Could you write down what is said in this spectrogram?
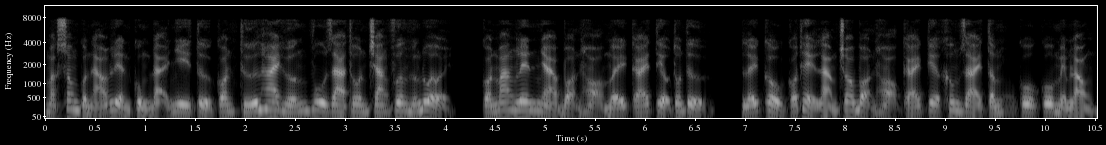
mặc xong quần áo liền cùng đại nhi tử con thứ hai hướng vu ra thôn trang phương hướng đuổi, còn mang lên nhà bọn họ mấy cái tiểu tôn tử, lấy cầu có thể làm cho bọn họ cái kia không giải tâm cô cô mềm lòng.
